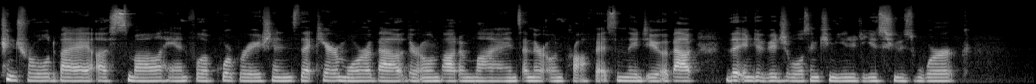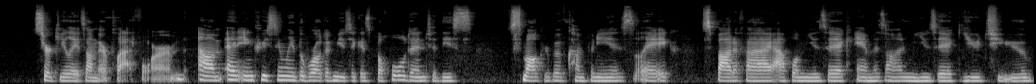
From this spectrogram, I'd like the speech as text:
controlled by a small handful of corporations that care more about their own bottom lines and their own profits than they do about the individuals and communities whose work circulates on their platform. Um, and increasingly, the world of music is beholden to these small group of companies like Spotify, Apple Music, Amazon Music, YouTube,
